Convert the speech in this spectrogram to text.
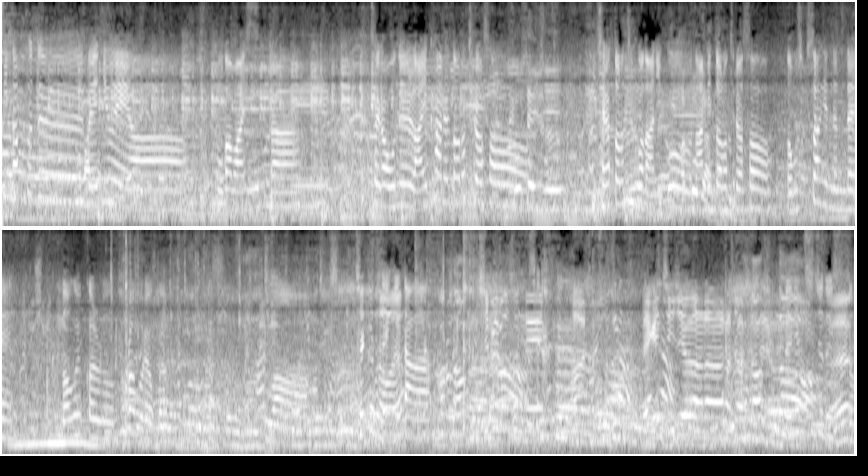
핑거푸드 메뉴예요. 뭐가 맛있을까? 제가 오늘 라이카를 떨어뜨려서 제가 떨어뜨린 건 아니고 남이 떨어뜨려서 너무 속상했는데 먹을 걸로 풀어보려고요. 와, 체크 나와요? 땡이다. 11번 손님. 아, 저 맥앤치즈 하나 가져왔는데요. 메뉴 치즈도 있어.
